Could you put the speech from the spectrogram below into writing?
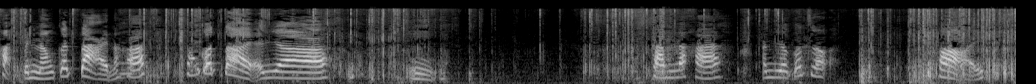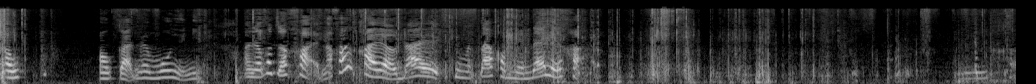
ค่ะเป็นน้องกระต่ายนะคะน้องกระต่ายอัญญานี่ซ้ำนะคะ อัญญาก็จะ ขายเอาเอากัดแมม่วงอย่างนี้อัญญาก็จะขายนะคะ ใครอยากได้พิมพ์มาใต้คอมเมนต์ได้เลยค่ะนี่ค่ะ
